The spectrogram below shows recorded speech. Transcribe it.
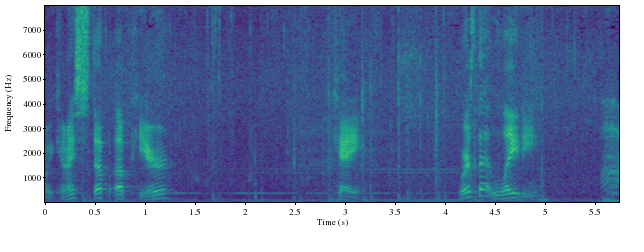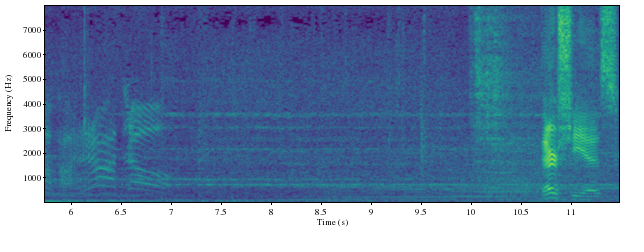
Wait, can I step up here? Okay. Where's that lady? There she is.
